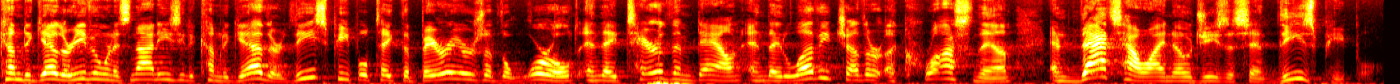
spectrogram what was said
come together even when it's not easy to come together. These people take the barriers of the world and they tear them down and they love each other across them. And that's how I know Jesus sent these people.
